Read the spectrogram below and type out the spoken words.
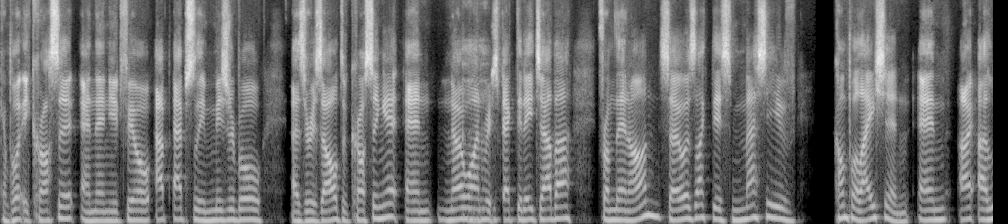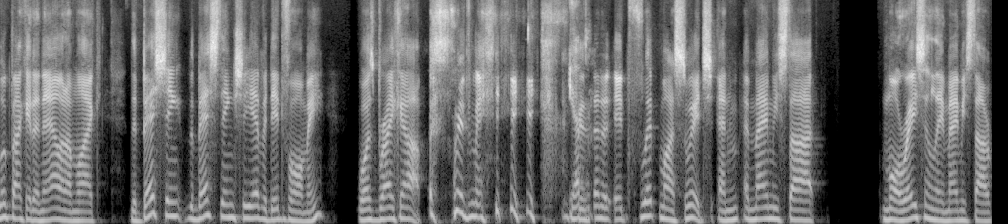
completely cross it, and then you'd feel ab- absolutely miserable as a result of crossing it, and no one Mhm. respected each other from then on. So it was like this massive compilation. And I, I look back at it now and I'm like, the best thing, the best thing she ever did for me was break up with me. Yep. Because then it, it flipped my switch and it made me start more recently, made me start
